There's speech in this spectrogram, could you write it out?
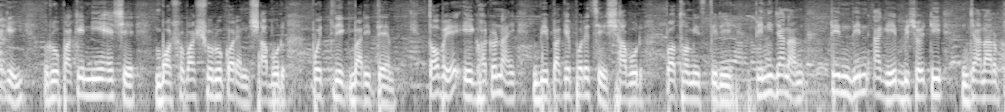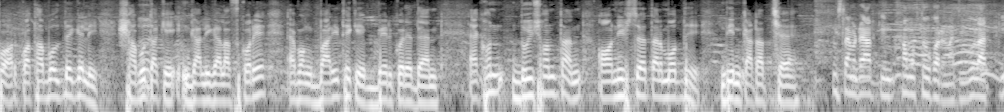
আগেই রূপাকে নিয়ে এসে বসবাস শুরু করেন সাবুর পৈতৃক বাড়িতে। তবে এই ঘটনায় বিপাকে পড়েছে সাবুর প্রথম স্ত্রী। তিনি জানান, তিন দিন আগে বিষয়টি জানার পর কথা বলতে গেলে সাবু তাকে গালিগালাজ করে এবং বাড়ি থেকে বের করে দেন। এখন দুই সন্তান অনিশ্চয়তার মধ্যে দিন কাটাচ্ছে। ইসলাম এটা আর কি সমর্থন করে না, যেগুলো আর কি।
